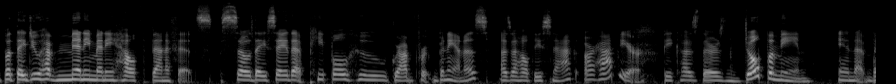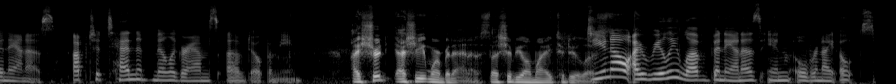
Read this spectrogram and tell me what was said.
but they do have many, many health benefits. So they say that people who grab fr- bananas as a healthy snack are happier because there's dopamine in bananas, up to 10 milligrams of dopamine. i should i should eat more bananas that should be on my to-do list Do you know I really love bananas in overnight oats?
